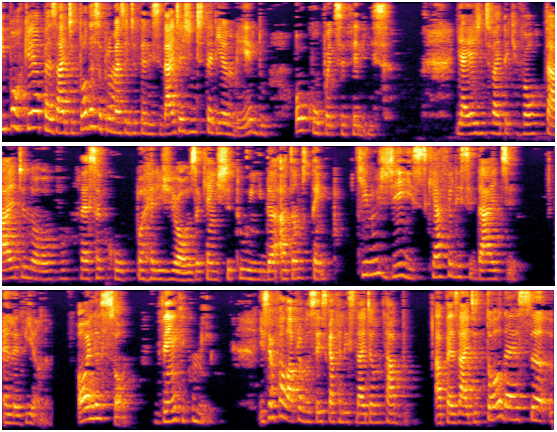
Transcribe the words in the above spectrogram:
E por que, apesar de toda essa promessa de felicidade, a gente teria medo ou culpa de ser feliz? E aí a gente vai ter que voltar de novo nessa culpa religiosa que é instituída há tanto tempo, que nos diz que a felicidade é leviana. Olha só, vem aqui comigo. E se eu falar para vocês que a felicidade é um tabu? Apesar de toda essa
